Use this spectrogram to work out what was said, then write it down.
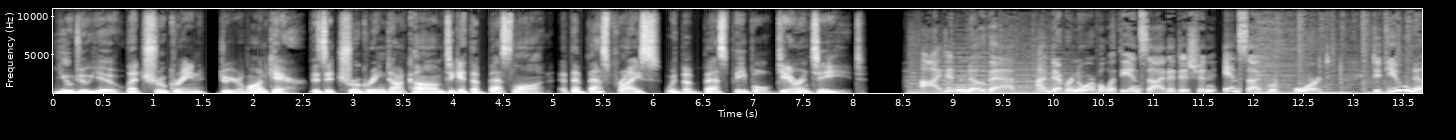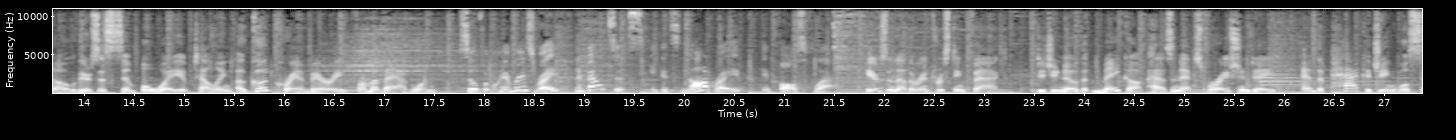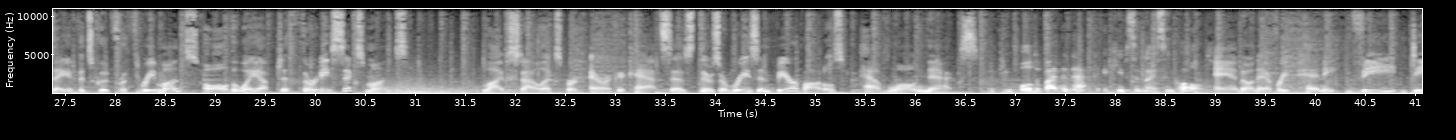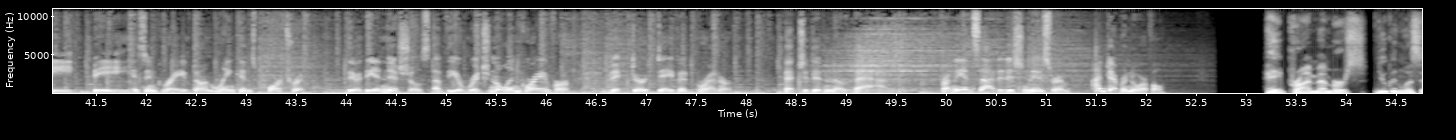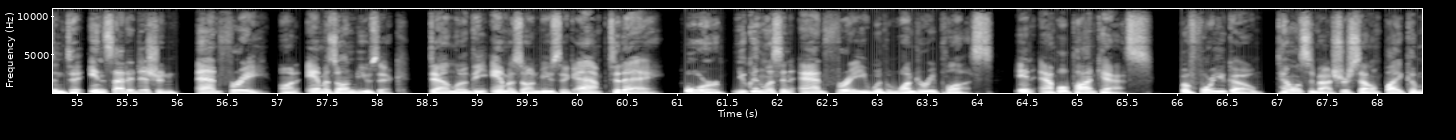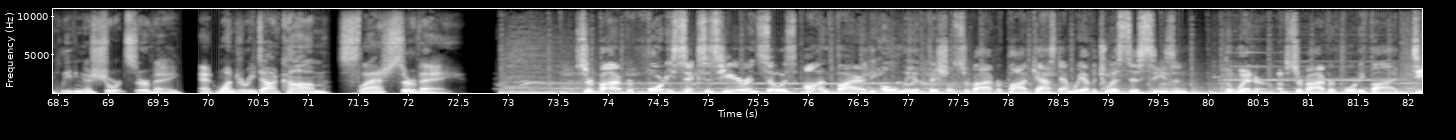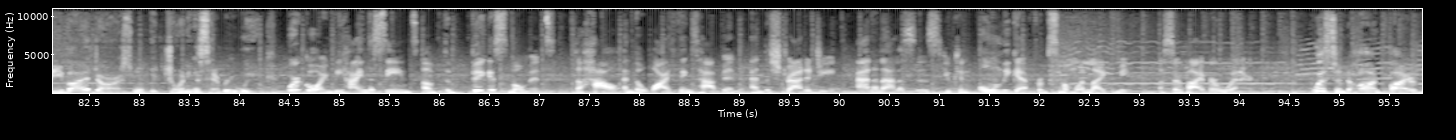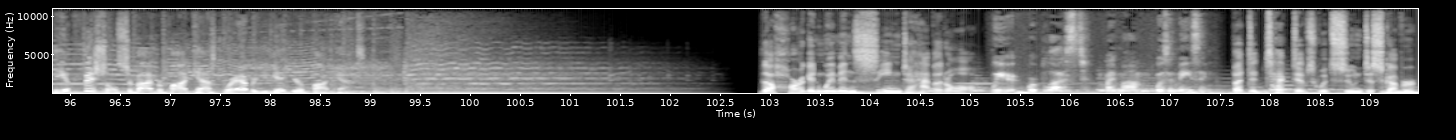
You do you. Let TruGreen do your lawn care. Visit trugreen.com to get the best lawn at the best price with the best people guaranteed. I didn't know that. I'm Deborah Norville with the Inside Edition Inside Report. Did you know there's a simple way of telling a good cranberry from a bad one? So if a cranberry is ripe, it bounces. If it's not ripe, it falls flat. Here's another interesting fact. Did you know that makeup has an expiration date? And the packaging will say if it's good for three months all the way up to 36 months. Lifestyle expert Erica Katz says there's a reason beer bottles have long necks. If you hold it by the neck, it keeps it nice and cold. And on every penny, VDB is engraved on Lincoln's portrait. They're the initials of the original engraver, Victor David Brenner. Bet you didn't know that. From the Inside Edition newsroom, I'm Deborah Norville. Hey, Prime members, you can listen to Inside Edition ad free on Amazon Music. Download the Amazon Music app today. Or you can listen ad free with Wondery Plus in Apple Podcasts. Before you go, tell us about yourself by completing a short survey at wondery.com/survey. Survivor 46 is here, and so is On Fire, the only official Survivor podcast. And we have a twist this season. The winner of Survivor 45, Dee Valladares, will be joining us every week. We're going behind the scenes of the biggest moments, the how and the why things happen, and the strategy and analysis you can only get from someone like me, a Survivor winner. Listen to On Fire, the official Survivor podcast, wherever you get your podcasts. The Hargan women seemed to have it all. We were blessed. My mom was amazing. But detectives would soon discover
